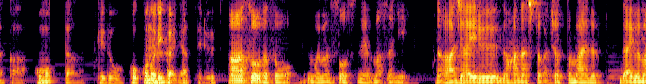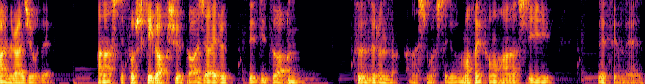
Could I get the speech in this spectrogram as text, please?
なんか思ったんですけど、ここの理解で合ってる、ああ、そうだと思います。そうですね。まさに。なんかアジャイルの話とかちょっと前の、だいぶ前のラジオで話して、組織学習とアジャイルって実はうん通ずるんだって話しましたけど、まさにその話ですよね。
